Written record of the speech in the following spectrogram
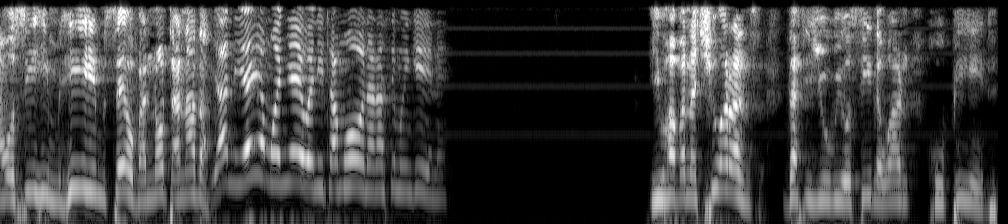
i will see him he himself and not another. Yaani yeye mwenyewe nitamuona na si mwingine. You have an assurance that you will see the one who paid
